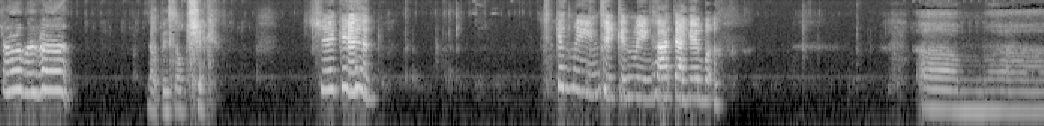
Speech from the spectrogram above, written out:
Durburger! No, they sell chicken. Chicken! Chicken wing, chicken wing, hot dog and bu- Um, uh,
